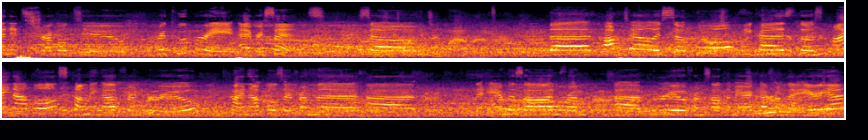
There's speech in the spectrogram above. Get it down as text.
And it's struggled to recuperate ever since. So the cocktail is so cool because those pineapples coming up from Peru, pineapples are from the uh, the Amazon, from uh, Peru, from South America, from the area.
